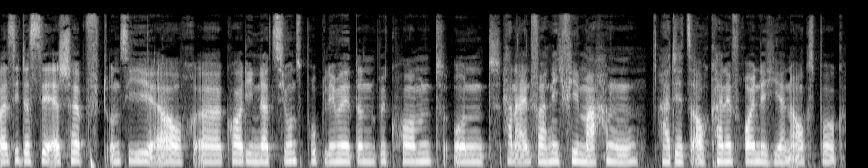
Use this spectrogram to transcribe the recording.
weil sie das sehr erschöpft und sie auch äh, Koordinationsprobleme dann bekommt und kann einfach nicht viel machen. Hat jetzt auch keine Freunde hier in Augsburg.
